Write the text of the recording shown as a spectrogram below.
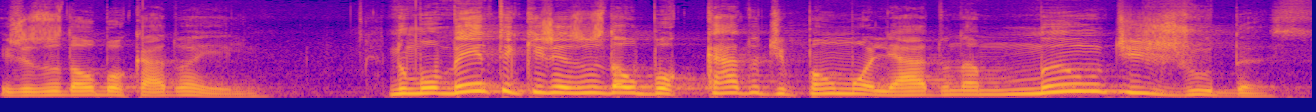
E Jesus dá o bocado a ele. No momento em que Jesus dá o bocado de pão molhado na mão de Judas,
